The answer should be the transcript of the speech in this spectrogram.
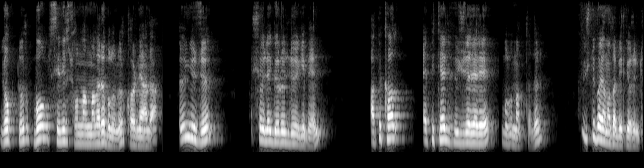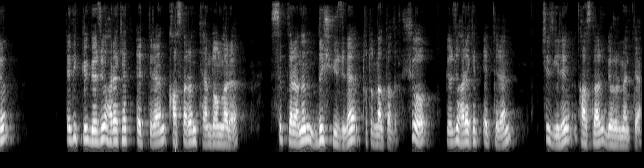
yoktur. Bol sinir sonlanmaları bulunur korneada. Ön yüzü şöyle görüldüğü gibi apikal epitel hücreleri bulunmaktadır. Üçlü boyamada bir görüntü. Dedik ki gözü hareket ettiren kasların tendonları skleranın dış yüzüne tutunmaktadır. Şu gözü hareket ettiren çizgili kaslar görülmekte.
